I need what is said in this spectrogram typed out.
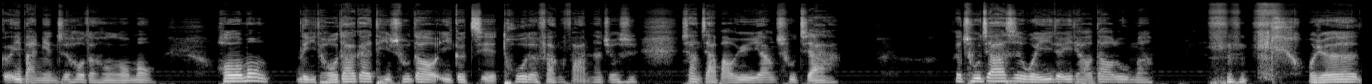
隔一百年之后的《红楼梦》，《红楼梦》里头大概提出到一个解脱的方法，那就是像贾宝玉一样出家。可出家是唯一的一条道路吗？我觉得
